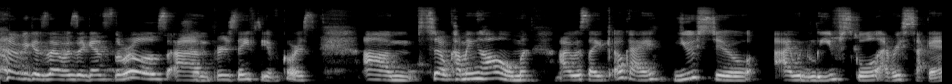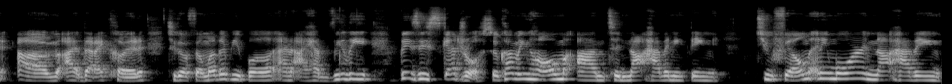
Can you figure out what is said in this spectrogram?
because that was against the rules um, for safety, of course. Um, so coming home, I was like, okay, used to I would leave school every second um, I, that I could to go film other people, and I had really busy schedule. So coming home um, to not have anything to film anymore, not having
